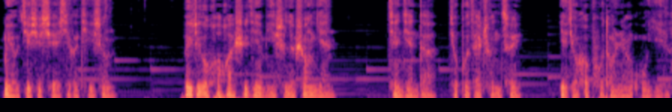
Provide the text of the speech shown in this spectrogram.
没有继续学习和提升，被这个花花世界迷失了双眼，渐渐的就不再纯粹，也就和普通人无异了。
